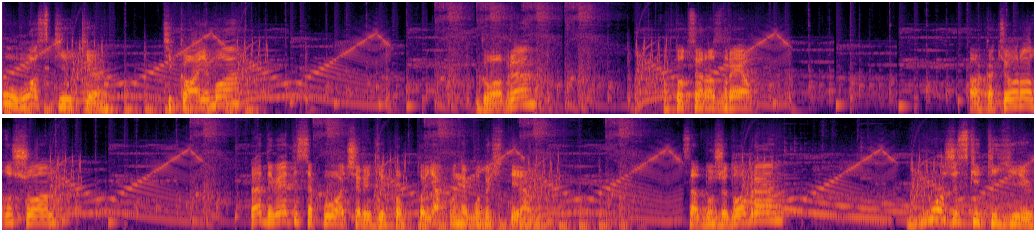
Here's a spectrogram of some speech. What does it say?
Ого, скільки. Тікаємо. Добре. А то це розрив. Так, а цього разу що? Треба дивитися по очереді, тобто як вони будуть йти. Все дуже добре. Боже, скільки їх.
